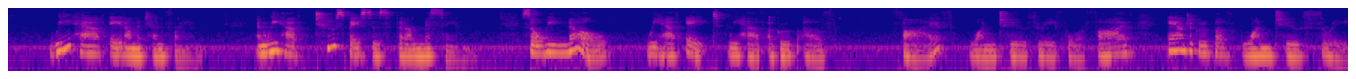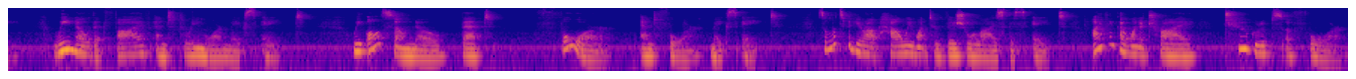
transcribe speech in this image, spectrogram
We have eight on the 10 frame, and we have two spaces that are missing. So we know we have eight. We have a group of five, one, two, three, four, five, and a group of one, two, three. We know that five and three more makes eight. We also know that four and four makes eight. So let's figure out how we want to visualize this eight. I think I want to try two groups of four,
